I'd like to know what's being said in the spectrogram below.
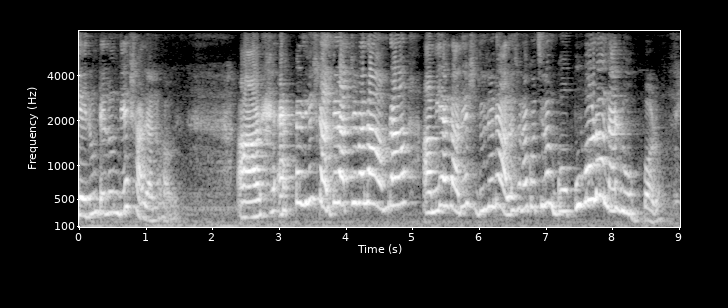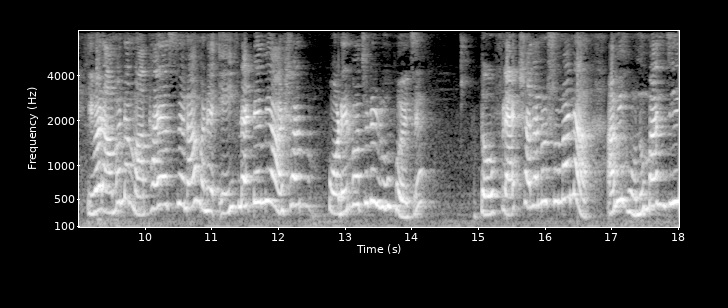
বেলুন টেলুন দিয়ে সাজানো হবে। আর একটা জিনিস কালকে রাত্রিবেলা আমরা, আমি আর রাজেশ দুজনে আলোচনা করছিলাম, গপু বড় না রূপ বড়? এবার আমার না মাথায় আসছে না মানে এই ফ্ল্যাটে আমি আসার পরের বছরে রূপ হয়েছে। তো ফ্ল্যাট সাজানোর সময় না আমি হনুমানজি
